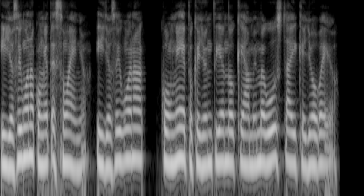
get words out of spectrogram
y yo soy buena con este sueño y yo soy buena con esto que yo entiendo que a mí me gusta y que yo veo.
